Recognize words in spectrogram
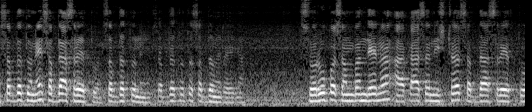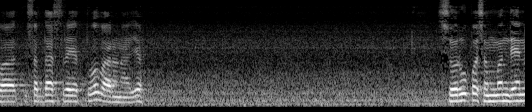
शब्दत्व नहीं, शब्दाश्रयत्व, शब्दत्व नहीं, शब्दत्व तो शब्द में रहेगा। स्वरूप संबंधे न आकाशनिष्ठ शब्दाश्रयत्व शब्दाश्रयत्व वारणाय। स्वरूप संबंधे न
